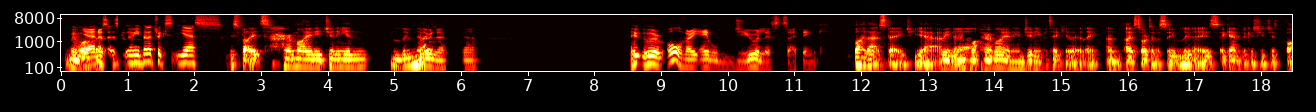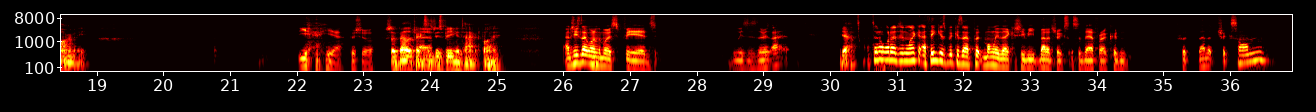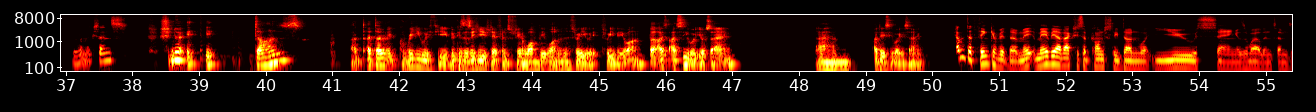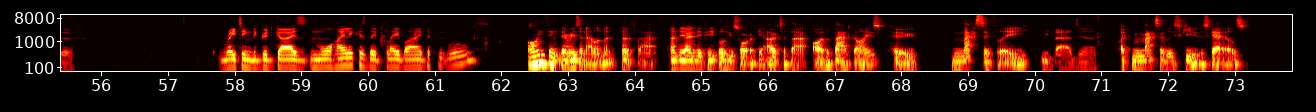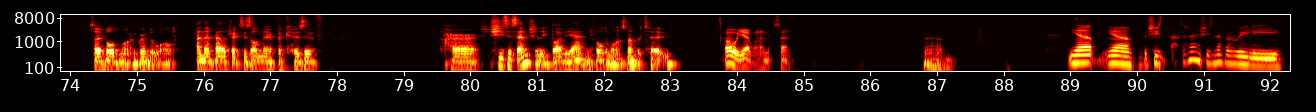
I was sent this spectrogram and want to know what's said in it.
Meanwhile, yeah, no, so, so, I mean, Bellatrix, yes. it's fu- it's Hermione, Ginny, and Luna. Luna, yeah. Who, who are all very able duelists, I think. By that stage, yeah. I mean, Yeah. Hermione and Ginny particularly, and I sort of assume Luna is again because she's just barmy. Yeah, yeah, for sure. So Bellatrix Um, is just being attacked by. And she's like one of the most feared wizards there is. I, Yeah, I don't know what I didn't like. I think it's because I put Molly there because she beat Bellatrix, so therefore I couldn't put Bellatrix on. Does that make sense? No, it it does. I, I don't agree with you because there's a huge difference between a one v one and a three three v one. But I, I see what you're saying. Um, I do see what you're saying. Come to think of it, though, may, maybe I've actually subconsciously done what you were saying as well in terms of rating the good guys more highly because they play by different rules. I think there is an element of that, and the only people who sort of get out of that are the bad guys who massively, Really bad, yeah. like, massively skew the scales. So Voldemort and Grindelwald, and then Bellatrix is on there because of her. She's essentially by the end Voldemort's number two. Oh yeah, one hundred percent. Um, Yeah, yeah, but she's I don't know. She's never really.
